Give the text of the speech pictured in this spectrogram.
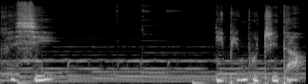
可惜你并不知道。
